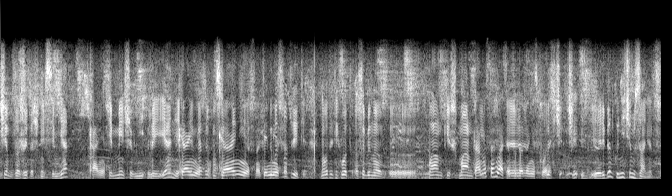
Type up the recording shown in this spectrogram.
чем зажиточнее семья, Конечно. тем меньше влияния Конечно, на конечно, тем меньше. посмотрите, на вот этих вот, особенно э, панки, шманки. Да, ну, согласен, тут даже не спорю. То есть ребенку нечем заняться.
